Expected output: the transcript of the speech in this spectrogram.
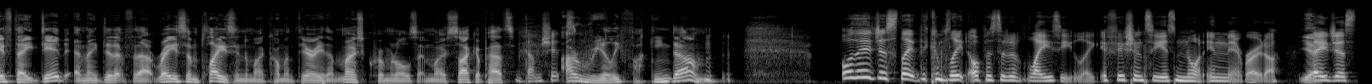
If they did, and they did it for that reason, plays into my common theory that most criminals and most psychopaths Dumb shits. are really fucking dumb. Or they're just like the complete opposite of lazy. Like, efficiency is not in their rota. Yeah. They just,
